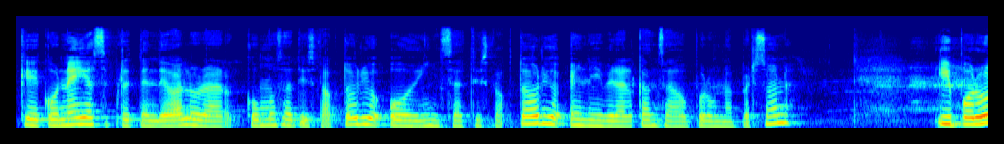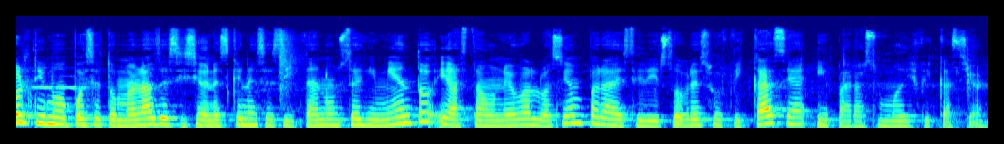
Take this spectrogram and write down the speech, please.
que con ella se pretende valorar como satisfactorio o insatisfactorio el nivel alcanzado por una persona. Y por último, pues se toman las decisiones que necesitan un seguimiento y hasta una evaluación para decidir sobre su eficacia y para su modificación.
